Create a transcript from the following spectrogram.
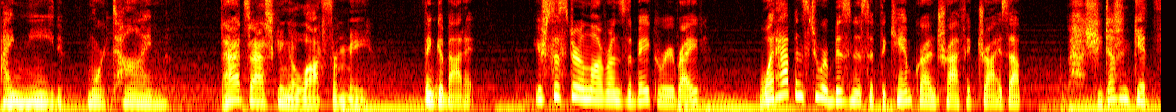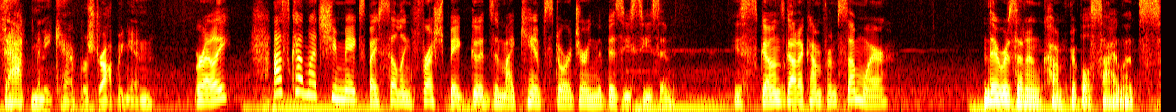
I need more time. That's asking a lot from me. Think about it. Your sister in law runs the bakery, right? What happens to her business if the campground traffic dries up? She doesn't get that many campers dropping in. Really? Ask how much she makes by selling fresh baked goods in my camp store during the busy season. These scones gotta come from somewhere. There was an uncomfortable silence.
